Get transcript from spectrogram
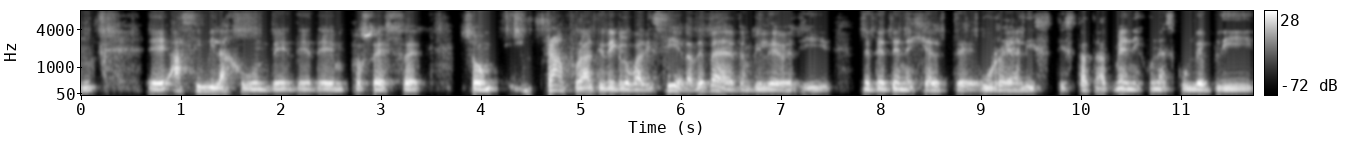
Mm. Eh, assimilation, det, det, det, är en process som framförallt i den globaliserade världen vi lever i, det, den är helt orealistisk. Att, att människorna skulle bli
